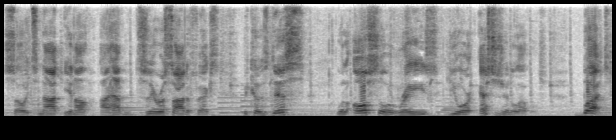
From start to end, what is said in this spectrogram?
so it's not, you know, I have zero side effects because this will also raise your estrogen levels. But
